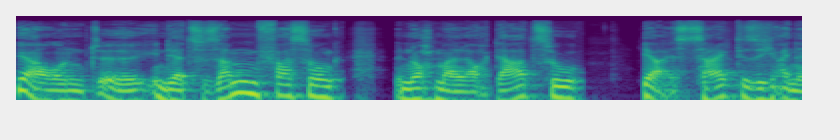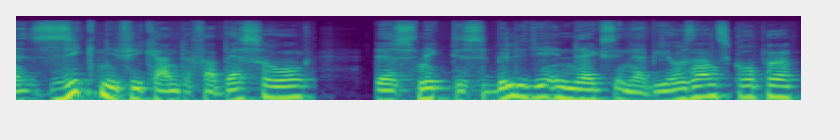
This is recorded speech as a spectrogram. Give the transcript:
Ja, und äh, in der Zusammenfassung nochmal auch dazu, ja, es zeigte sich eine signifikante Verbesserung des NIC Disability Index in der Biosanzgruppe.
